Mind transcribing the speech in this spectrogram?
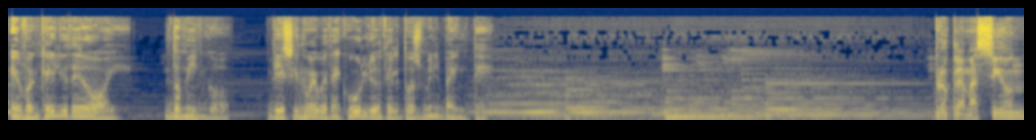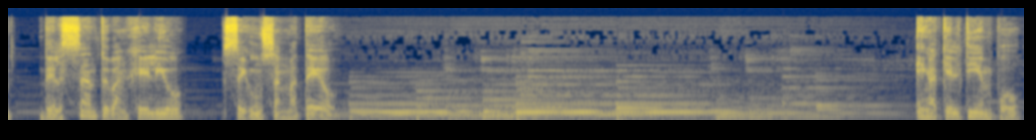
Evangelio de hoy, domingo 19 de julio del 2020. Proclamación del Santo Evangelio según San Mateo. En aquel tiempo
